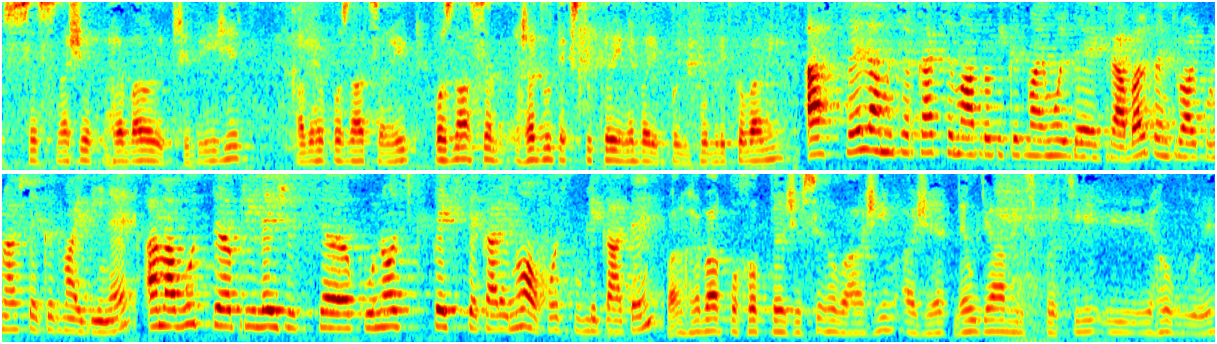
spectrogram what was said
se snažil Hrabalovi přiblížit, aby ho poznal co nejlíp. Poznal jsem řadu textů, které nebyly publikované. Astfel am încercat să mă apropii cât mai mult de Hrabal pentru a-l cunoaște cât mai bine. Am avut uh, prilejul să cunosc texte care nu au fost publicate. Pan Hrabal pochopil, že si ho vážím a že neudělám nic proti jeho vůli.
